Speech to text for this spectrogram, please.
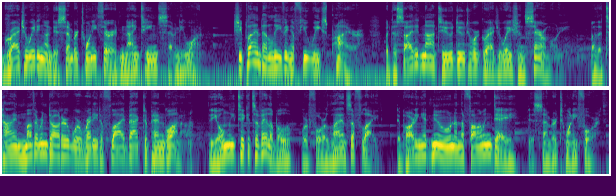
graduating on December 23, 1971. She planned on leaving a few weeks prior, but decided not to due to her graduation ceremony. By the time mother and daughter were ready to fly back to Panguana, the only tickets available were for LANSA flight, departing at noon on the following day, December 24th.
